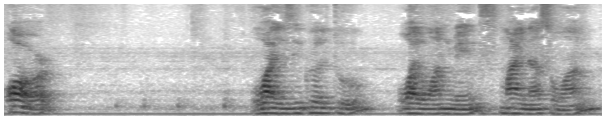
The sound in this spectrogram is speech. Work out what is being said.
or y is equal to y1 means minus 1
